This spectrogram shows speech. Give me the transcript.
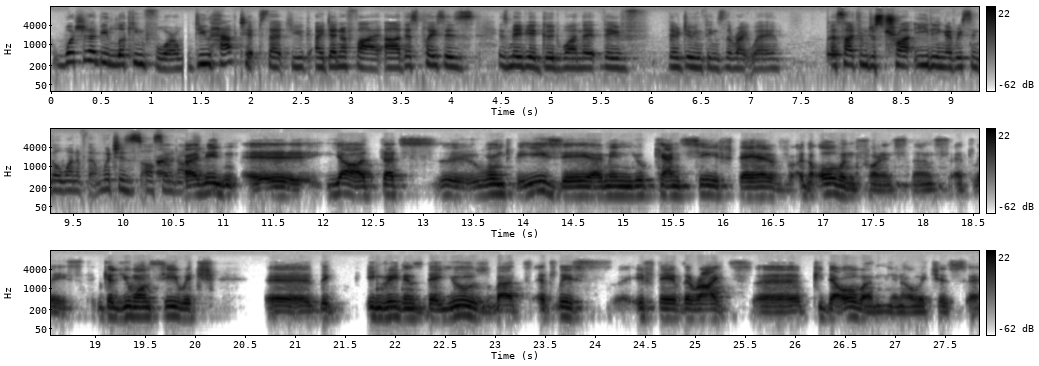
what should I be looking for? Do you have tips that you identify? Uh, this place is is maybe a good one that they've they're doing things the right way. Aside from just try eating every single one of them, which is also an option. I mean, uh, yeah, that's uh, won't be easy. I mean, you can see if they have an oven, for instance, at least, because you won't see which uh, the ingredients they use, but at least if they have the right uh, pide oven, you know, which is a,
